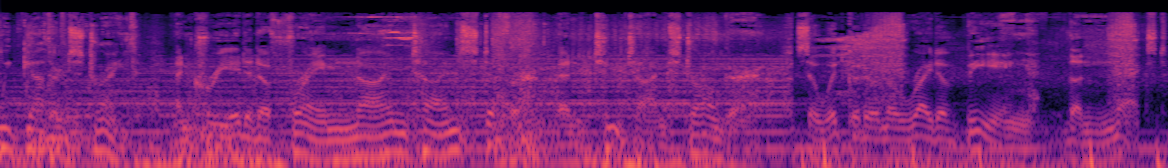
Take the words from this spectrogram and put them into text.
We gathered strength and created a frame nine times stiffer and two times stronger, so it could earn the right of being the next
